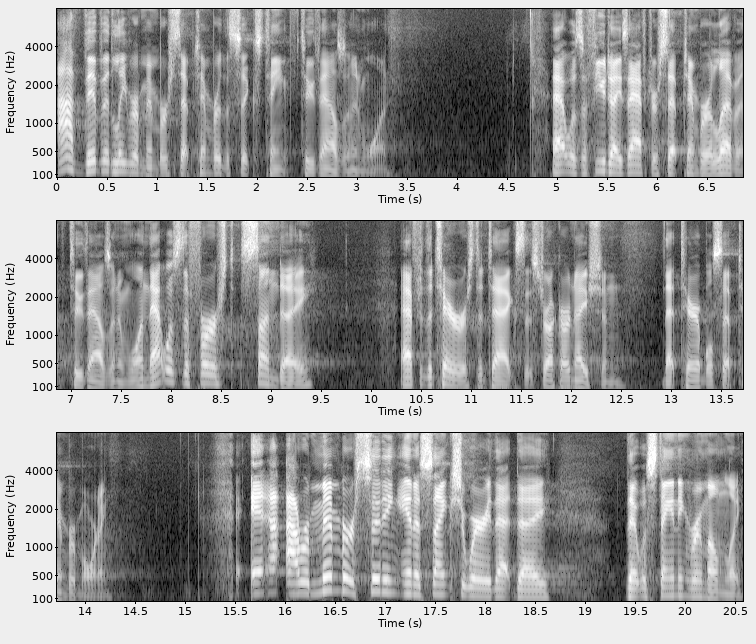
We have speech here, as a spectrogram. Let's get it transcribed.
I vividly remember September the 16th, 2001. That was a few days after September 11th, 2001. That was the first Sunday after the terrorist attacks that struck our nation that terrible September morning. And I remember sitting in a sanctuary that day that was standing room only.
